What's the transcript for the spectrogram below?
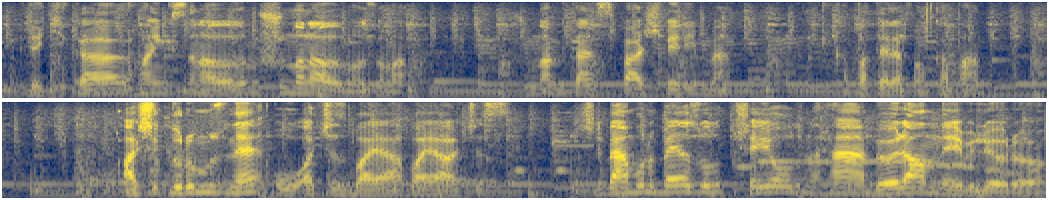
Bir dakika. Hangisinden alalım? Şundan alalım o zaman. Şundan bir tane sipariş vereyim ben. Kapa telefon kapan. Açlık durumumuz ne? Oo açız baya baya açız. Şimdi ben bunu beyaz olup şey olduğunu ha böyle anlayabiliyorum.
